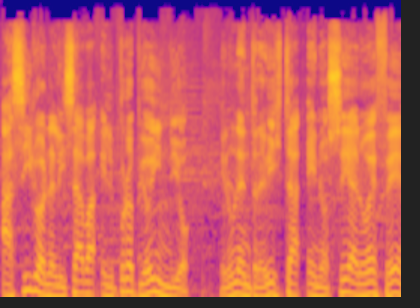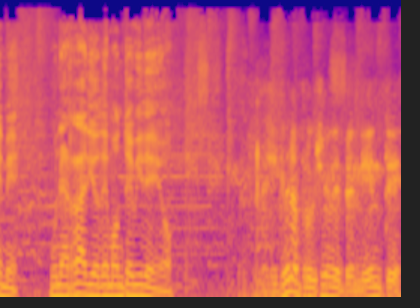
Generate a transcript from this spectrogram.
Así lo analizaba el propio Indio en una entrevista en Océano FM, una radio de Montevideo. Así que una producción independiente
